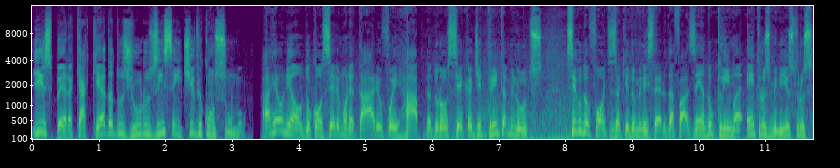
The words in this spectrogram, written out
e espera que a queda dos juros incentive o consumo. A reunião do Conselho Monetário foi rápida, durou cerca de 30 minutos. Segundo fontes aqui do Ministério da Fazenda, o clima entre os ministros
